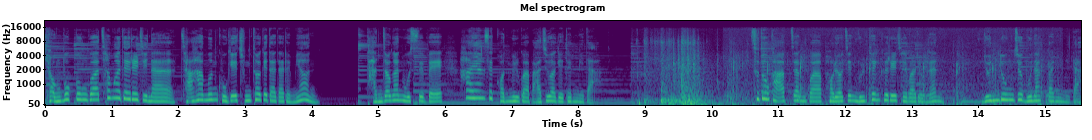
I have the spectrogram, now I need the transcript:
경복궁과 청와대를 지나 자하문 고개 중턱에 다다르면 단정한 모습의 하얀색 건물과 마주하게 됩니다. 수도 가압장과 버려진 물탱크를 재활용한 윤동주 문학관입니다.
